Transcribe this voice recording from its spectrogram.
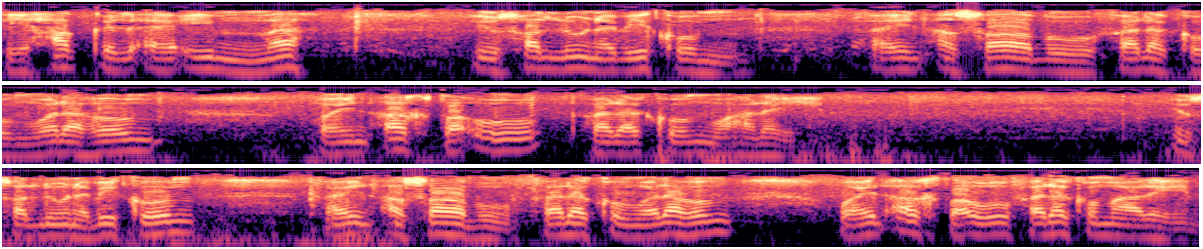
في حق الأئمة يصلون بكم. فإن أصابوا فلكم ولهم وإن أخطأوا فلكم وعليهم يصلون بكم فإن أصابوا فلكم ولهم وإن أخطأوا فلكم عليهم.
